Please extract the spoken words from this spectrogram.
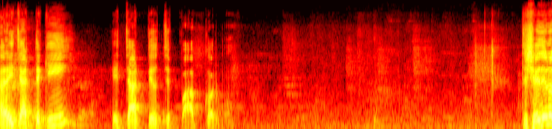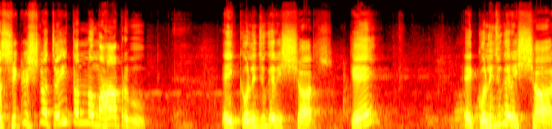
আর এই চারটে কি? এই চারটে হচ্ছে পাপ কর্ম। তো সেই জন্য শ্রীকৃষ্ণ চৈতন্য মহাপ্রভু এই কলিযুগের ঈশ্বর, কে? এই কলিযুগের ঈশ্বর।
